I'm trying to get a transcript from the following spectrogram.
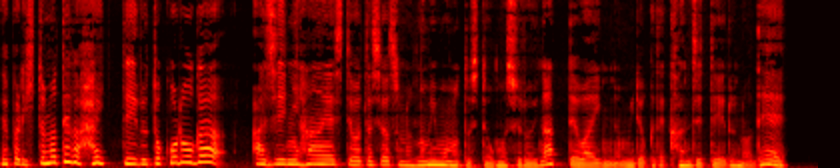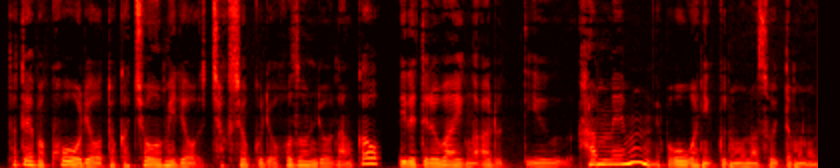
やっぱり人の手が入っているところが味に反映して私はその飲み物として面白いなってワインの魅力で感じているので、例えば香料とか調味料、着色料、保存料なんかを入れてるワインがあるっていう反面、やっぱオーガニックのものはそういったものを、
